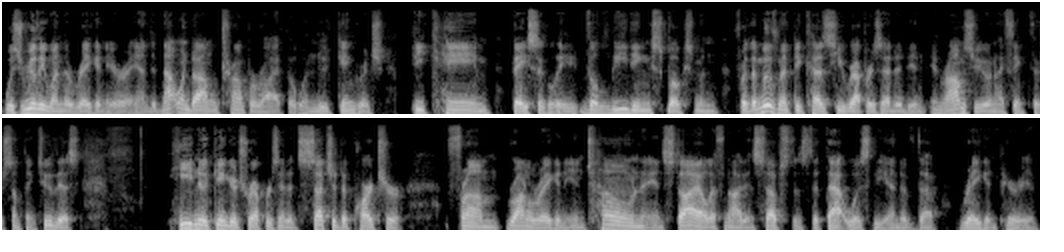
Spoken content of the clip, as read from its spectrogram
was really when the Reagan era ended. Not when Donald Trump arrived, but when Newt Gingrich became basically the leading spokesman for the movement because he represented, in, in Rahm's view, and I think there's something to this, he, Newt Gingrich, represented such a departure from Ronald Reagan in tone and style, if not in substance, that that was the end of the Reagan period.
